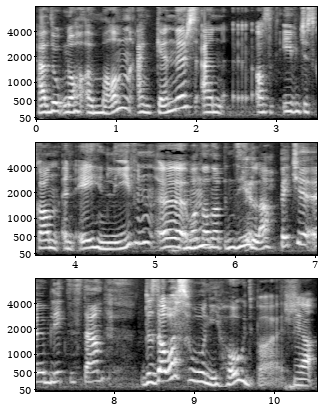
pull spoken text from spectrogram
je hebt ook nog een man en kinders. En eh, als het eventjes kan, een eigen leven. eh, Wat dan op een zeer laag pitje eh, bleek te staan. Dus dat was gewoon niet houdbaar. Ja.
